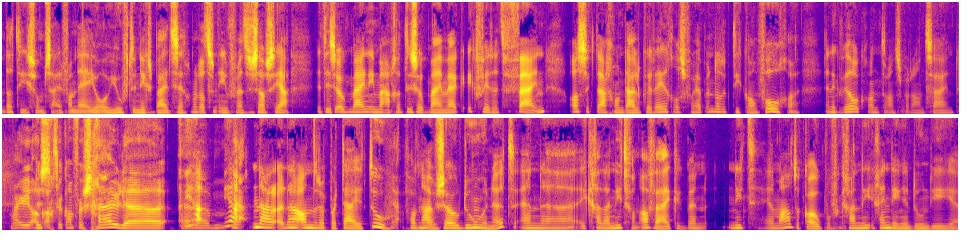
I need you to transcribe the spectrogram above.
Dat die soms zeiden van nee joh, je hoeft er niks bij te zeggen. Maar dat zo'n influencer zelf zei, ja, het is ook mijn imago, het is ook mijn werk. Ik vind het fijn als ik daar gewoon duidelijke regels voor heb en dat ik die kan volgen. En ik wil ook gewoon transparant zijn. Waar je je ook Dus- achter kan verschuilen. ja, Ehm, ja, Naar, naar andere partijen toe. Ja. Van nou, zo doen we het. En eh, ik ga daar niet van afwijken. Ik ben niet helemaal te koop of ik ga niet, geen dingen doen die... eh,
